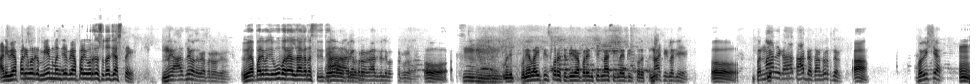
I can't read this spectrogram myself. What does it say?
आणि व्यापारी वर्ग मेन म्हणजे व्यापारी वर्ग सुद्धा जास्त आहे. नाही आज लय होता व्यापार वर्ग व्यापारी म्हणजे उभं राहायला जागा नसते तिथे एवढा हा, व्यापारी व्यापार वर्ग. वर्ग आज भरपूर होता. हो. हम्म. म्हणजे पुण्यालाही तीच परिस्थिती व्यापाऱ्यांची नाशिकलाही तीच परिस्थिती. नाशिकला आहे. हो. पण माझं का आता अभ्यास बरं सर. हा. भविष्यात हम्म.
